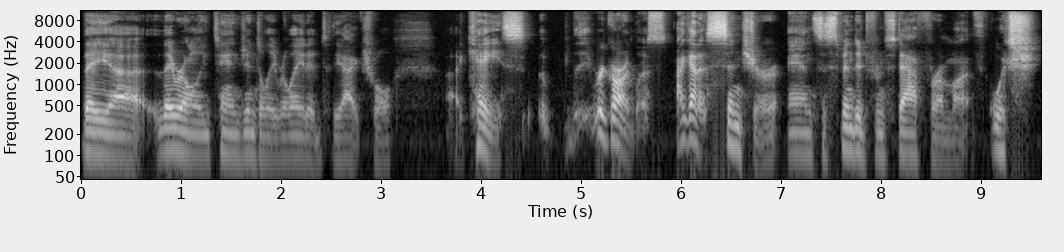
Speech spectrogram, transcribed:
they uh, they were only tangentially related to the actual uh, case. Regardless, I got a censure and suspended from staff for a month, which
